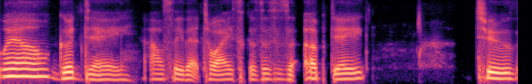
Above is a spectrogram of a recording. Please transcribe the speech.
Well, good day. I'll say that twice because this is an update to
